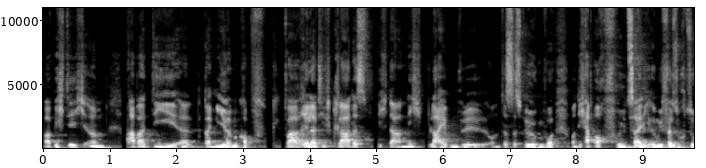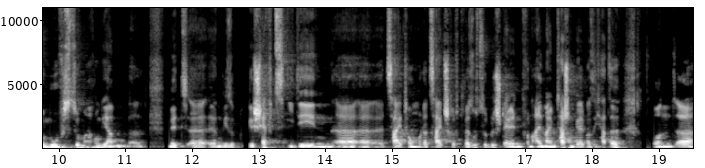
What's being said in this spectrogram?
war wichtig. Ähm, aber die äh, bei mir im Kopf war relativ klar, dass ich da nicht bleiben will und dass das irgendwo und ich habe auch frühzeitig irgendwie versucht, so Moves zu machen. Die haben äh, mit äh, irgendwie so Geschäftsideen, äh, äh, Zeitungen oder Zeitschriften versucht zu bestellen von all meinem Taschengeld, was ich hatte. Und äh,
